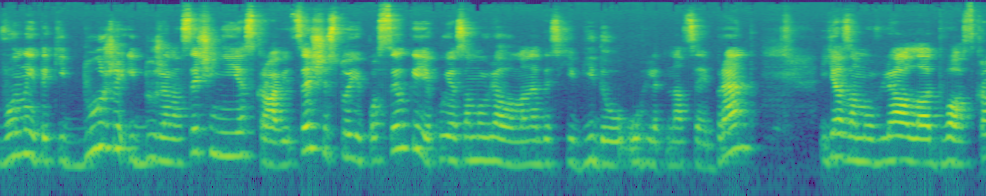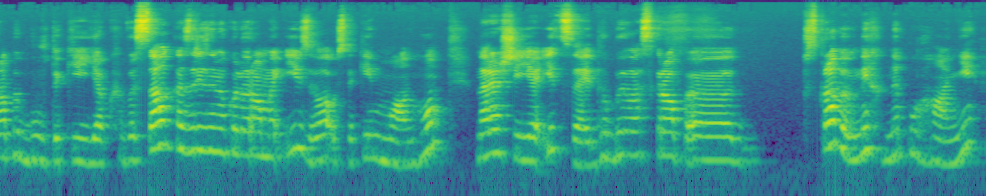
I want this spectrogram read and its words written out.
Вони такі дуже і дуже насичені яскраві. Це ще з тої посилки, яку я замовляла. У мене десь є відеоогляд на цей бренд. Я замовляла два скраби. Був такий, як веселка з різними кольорами, і взяла ось такий манго. Нарешті я і цей добила скраб. Е, Скраби в них непогані,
